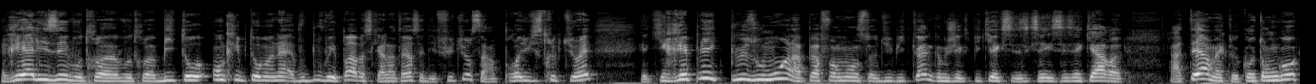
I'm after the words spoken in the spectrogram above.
réaliser votre votre Bito en crypto-monnaie, vous pouvez pas parce qu'à l'intérieur, c'est des futurs, c'est un produit structuré et qui réplique plus ou moins la performance du Bitcoin, comme j'ai expliqué avec ces écarts à terme avec le Kotongo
